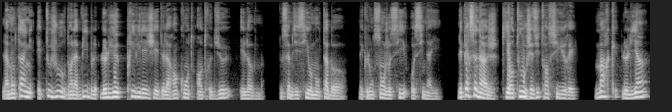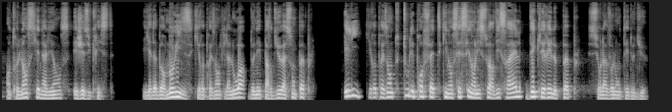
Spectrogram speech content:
La montagne est toujours dans la Bible le lieu privilégié de la rencontre entre Dieu et l'homme. Nous sommes ici au mont Tabor, mais que l'on songe aussi au Sinaï. Les personnages qui entourent Jésus transfiguré marquent le lien entre l'ancienne alliance et Jésus-Christ. Il y a d'abord Moïse qui représente la loi donnée par Dieu à son peuple. Élie qui représente tous les prophètes qui n'ont cessé dans l'histoire d'Israël d'éclairer le peuple sur la volonté de Dieu.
